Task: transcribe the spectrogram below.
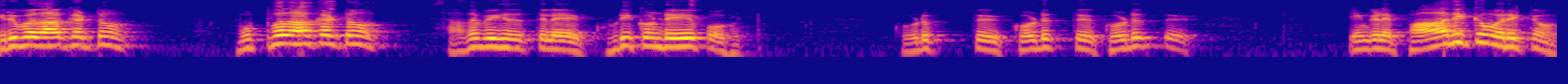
இருபதாக்கட்டும் முப்பதாக்கட்டும் சதவிகிதத்திலே கூடிக்கொண்டே போகட்டும். கொடுத்து கொடுத்து கொடுத்து எங்களை பாதிக்கும் வரைக்கும்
